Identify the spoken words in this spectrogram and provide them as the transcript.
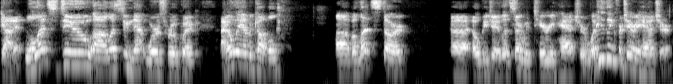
Got it. Well, let's do uh, let's do net worths real quick. I only have a couple, uh, but let's start. Uh, LPJ, let's start with Teri Hatcher. What do you think for Teri Hatcher?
